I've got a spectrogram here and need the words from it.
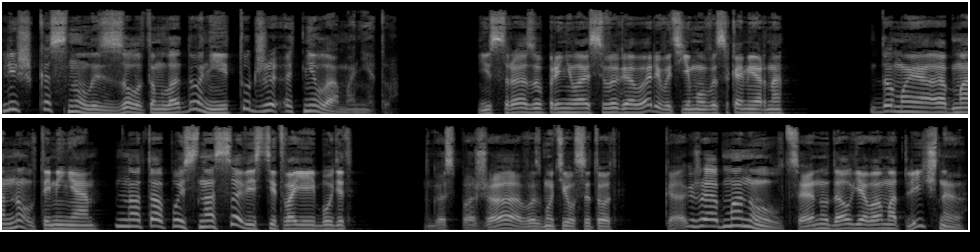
лишь коснулась золотом ладони и тут же отняла монету. И сразу принялась выговаривать ему высокомерно. «Думаю, обманул ты меня, но то пусть на совести твоей будет». «Госпожа», — возмутился тот, — «как же обманул? Цену дал я вам отличную».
